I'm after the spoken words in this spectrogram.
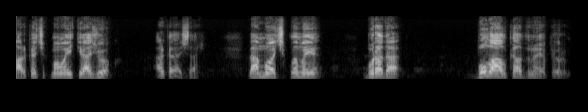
arka çıkmama ihtiyacı yok arkadaşlar. Ben bu açıklamayı burada Bolu halkı adına yapıyorum.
